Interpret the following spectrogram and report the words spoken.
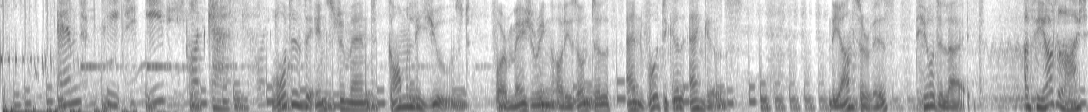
MTE Podcast. What is the instrument commonly used for measuring horizontal and vertical angles? The answer is theodolite. A theodolite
